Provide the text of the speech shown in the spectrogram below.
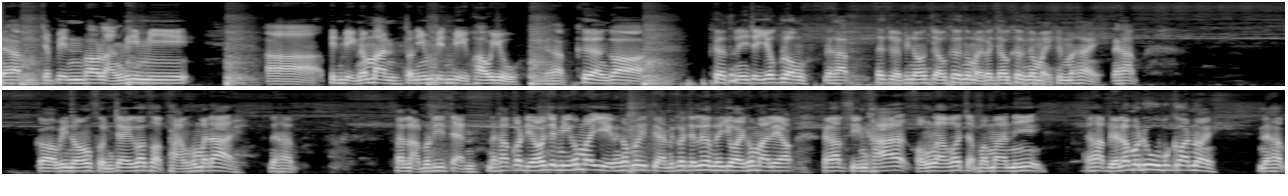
นะครับ จะเป็นเพลาหลังที่มีเป็นเบรกน้ำมันตัวนี้มันเป็นเบรกเพลาอยู่นะครับ เครื่องก็เครื่องตัวนี้จะยกลงนะครับ ถ้าเกิดพี่น้องจะเอาเครื่องตัวใหม่ก็จะเอาเครื่องตัวใหม่ขึ้นมาให้นะครับ ก็พี่น้องสนใจก็สอบถามเข้ามาได้นะครับสลับรถดีแตนนะครับ ก็เดี๋ยวจะมีเข้ามาอีกนะครับรถดีแตนก็จะเริ่มทยอยเข้ามาแล้วนะครับ สินค้าของเราก็จะประมาณนี้นะครับ เดี๋ยวเรามาดูอุปกรณ์หน่อยนะครับ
